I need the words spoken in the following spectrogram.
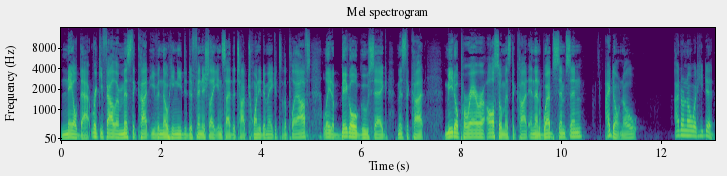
nailed that. Rickie Fowler missed the cut, even though he needed to finish like inside the top 20 to make it to the playoffs. Laid a big old goose egg, missed the cut. Mito Pereira also missed the cut, and then Webb Simpson. I don't know. I don't know what he did.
